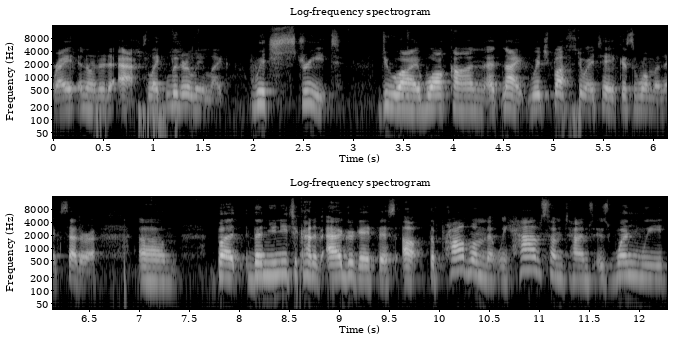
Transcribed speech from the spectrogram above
right, in order to act. Like literally, like which street do I walk on at night? Which bus do I take as a woman, et cetera. Um, but then you need to kind of aggregate this up. The problem that we have sometimes is when we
